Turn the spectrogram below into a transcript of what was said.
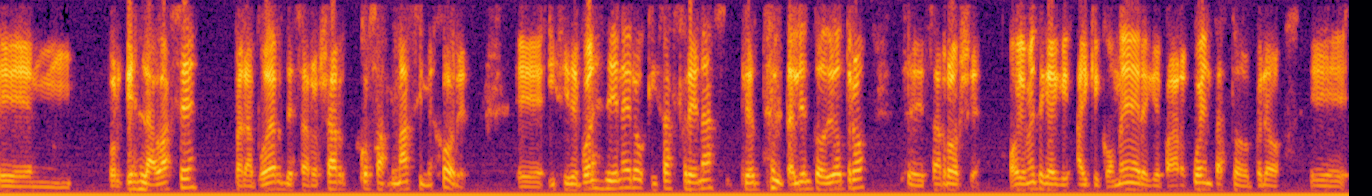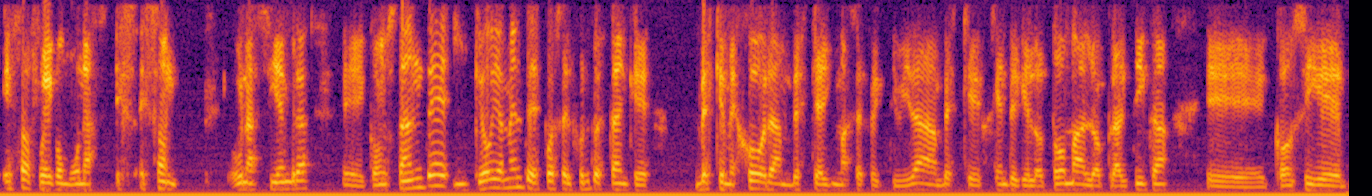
eh, porque es la base para poder desarrollar cosas más y mejores. y si le pones dinero, quizás frenas que el talento de otro se desarrolle obviamente que hay que, hay que comer, hay que pagar cuentas, todo, pero eh, eso fue como una, son una siembra eh, constante y que obviamente después el fruto está en que ves que mejoran, ves que hay más efectividad, ves que gente que lo toma, lo practica, eh, consigue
